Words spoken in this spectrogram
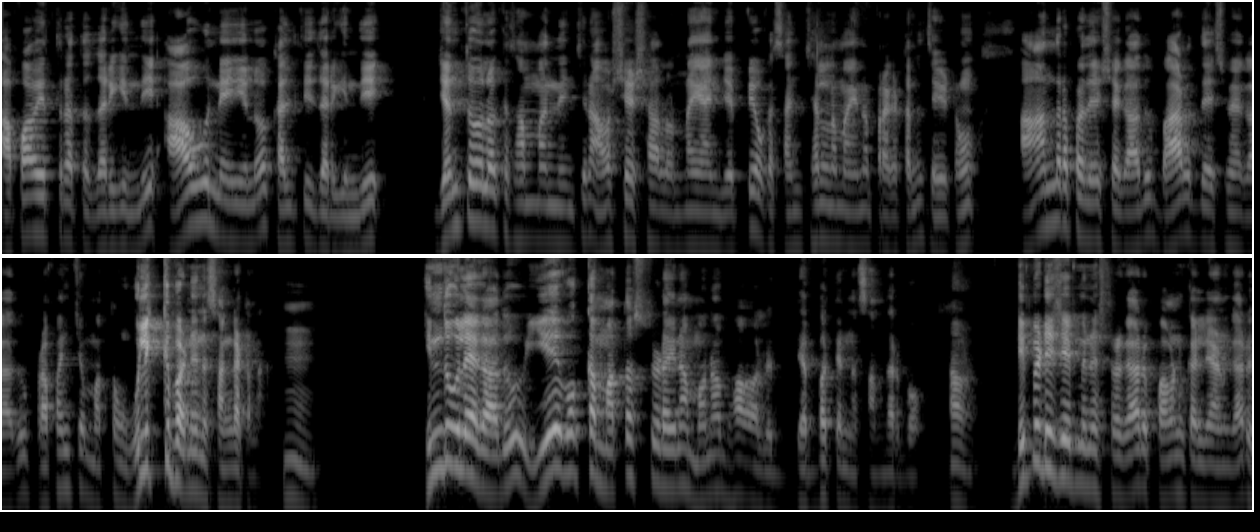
అపవిత్రత జరిగింది. ఆవు నెయ్యిలో కల్తీ జరిగింది. జంతువులకు సంబంధించిన అవశేషాలు ఉన్నాయని చెప్పి ఒక సంచలనమైన ప్రకటన చేయటం ఆంధ్రప్రదేశే కాదు భారతదేశమే కాదు ప్రపంచం మొత్తం ఉలిక్కి పడిన సంఘటన హిందువులే కాదు ఏ ఒక్క మతస్థుడైనా మనోభావాలు దెబ్బతిన్న సందర్భం. డిప్యూటీ చీఫ్ మినిస్టర్ గారు పవన్ కళ్యాణ్ గారు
